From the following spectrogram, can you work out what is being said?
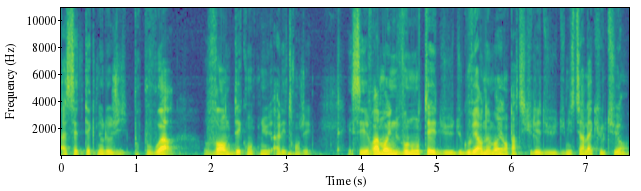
à cette technologie pour pouvoir vendre des contenus à l'étranger. Et c'est vraiment une volonté du, gouvernement et en particulier du, ministère de la Culture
